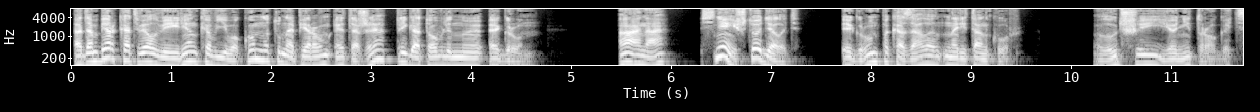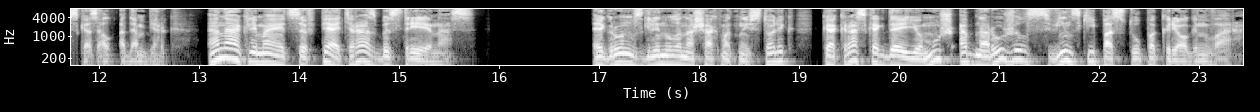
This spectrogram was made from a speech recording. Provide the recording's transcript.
Адамберг отвел Вееренко в его комнату на первом этаже, приготовленную Эгрун. «А она? С ней что делать?» Эгрун показала на Ританкур. «Лучше ее не трогать», — сказал Адамберг. «Она оклемается в пять раз быстрее нас». Эгрун взглянула на шахматный столик, как раз когда ее муж обнаружил свинский поступок Рёгенвара.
